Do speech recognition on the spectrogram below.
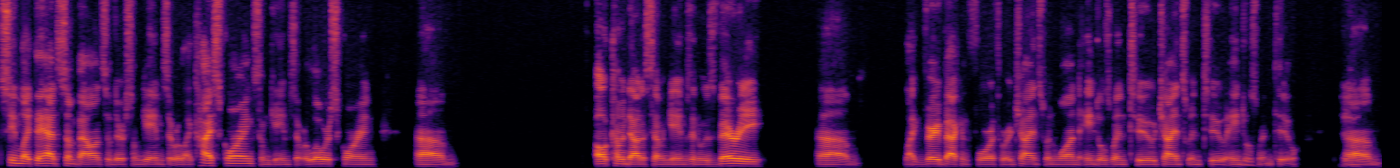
seemed like they had some balance of there were some games that were like high scoring, some games that were lower scoring, um, all coming down to seven games, and it was very, um, like very back and forth. Where Giants win one, Angels win two, Giants win two, Angels win two, Yeah. um,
